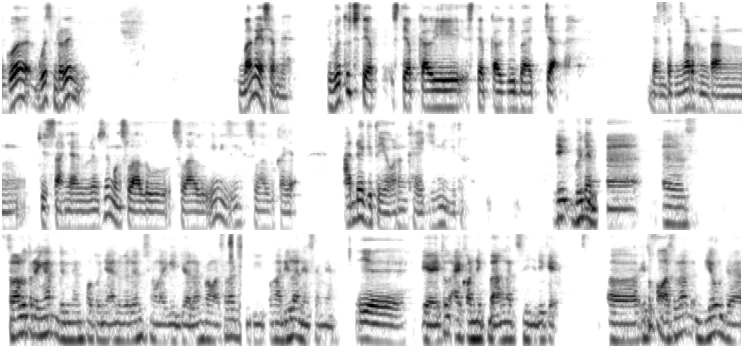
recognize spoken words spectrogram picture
gue uh, gue sebenarnya gimana ya Sam ya? Gue tuh setiap setiap kali setiap kali baca dan dengar tentang kisahnya Anne Williams emang selalu selalu ini sih selalu kayak ada gitu ya orang kayak gini gitu jadi gue juga uh, selalu teringat dengan fotonya Anne Williams yang lagi jalan kalau nggak salah di pengadilan ya Sam ya. Iya. Yeah. Iya, iya. Ya itu ikonik banget sih. Jadi kayak uh, itu kalau nggak salah dia udah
